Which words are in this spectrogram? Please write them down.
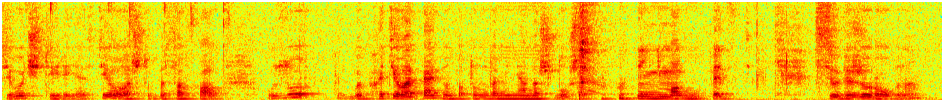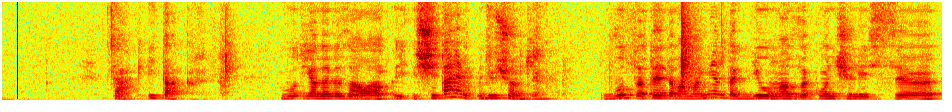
Всего 4 я сделала чтобы совпал узор как бы хотела 5 но потом до меня дошло что не могу 5 все вяжу ровно. Так итак вот я довязала. Считаем девчонки вот от этого момента где у нас закончились э,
